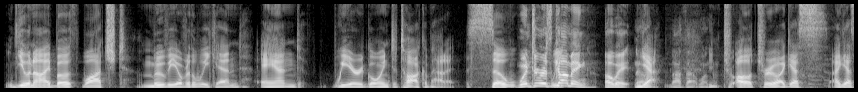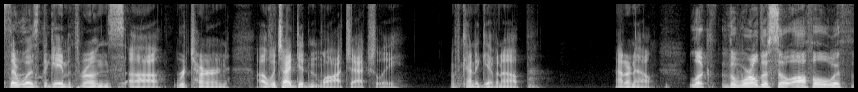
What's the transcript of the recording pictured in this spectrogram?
you and I both watched a movie over the weekend, and we are going to talk about it. So Winter is we- coming. Oh wait, no, Yeah. not that one. Oh, true. I guess I guess there was the Game of Thrones uh, return, uh, which I didn't watch. Actually, I've kind of given up. I don't know. Look, the world is so awful with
